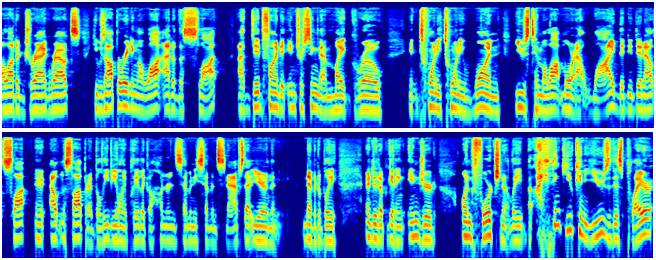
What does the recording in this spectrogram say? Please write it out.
a lot of drag routes. He was operating a lot out of the slot. I did find it interesting that Mike Groh in 2021 used him a lot more out wide than he did out slot uh, out in the slot, but I believe he only played like 177 snaps that year and then inevitably ended up getting injured unfortunately, but I think you can use this player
